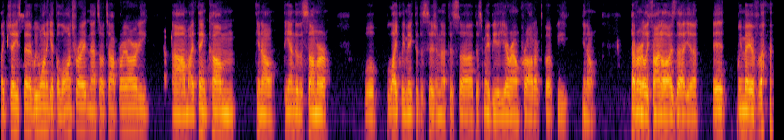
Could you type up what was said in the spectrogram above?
like Jay said, we want to get the launch right, and that's our top priority. Um, I think come you know the end of the summer, we'll likely make the decision that this uh, this may be a year-round product, but we you know haven't really finalized that yet. It we may have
